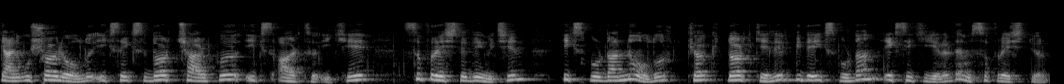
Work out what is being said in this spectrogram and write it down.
Yani bu şöyle oldu. x eksi 4 çarpı x artı 2. 0 eşitlediğim için x buradan ne olur? Kök 4 gelir. Bir de x buradan eksi 2 gelir değil mi? 0 eşitliyorum.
